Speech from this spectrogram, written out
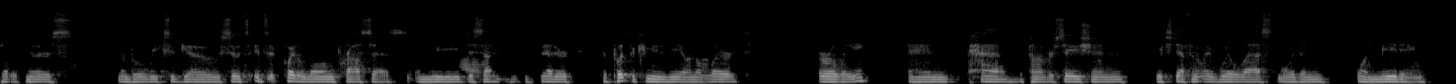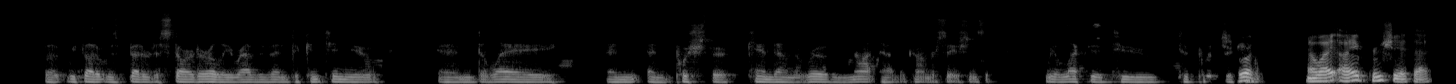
public notice number of weeks ago. So it's, it's a quite a long process. And we decided it was better to put the community on alert early and have the conversation, which definitely will last more than one meeting. But we thought it was better to start early rather than to continue and delay and, and push the can down the road and not have the conversations. We elected to, to put. Sure. No, I, I appreciate that.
